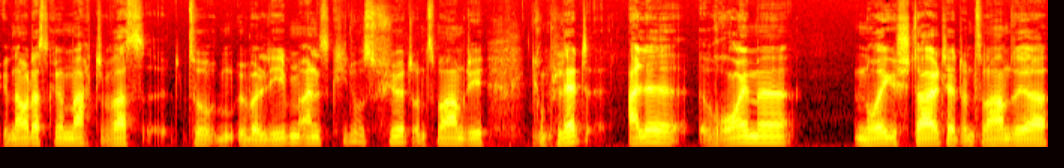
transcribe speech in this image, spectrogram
genau das gemacht, was zum Überleben eines Kinos führt. Und zwar haben die komplett alle Räume neu gestaltet. Und zwar haben sie ja,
